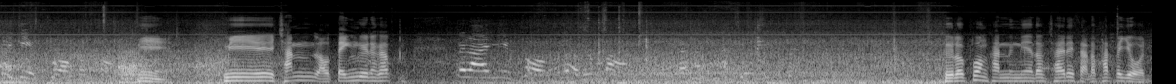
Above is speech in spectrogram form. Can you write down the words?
ไปหยิบของมาของนี่ มีชั้นเหล่าเต็งด้วยนะครับ เวลาหยิบของก็แบบลำบากแล้วมันมีอาชีพคือรถพ่วงคันหนึ่งเนี่ยต้องใช้ได้สารพัดประโยชน์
